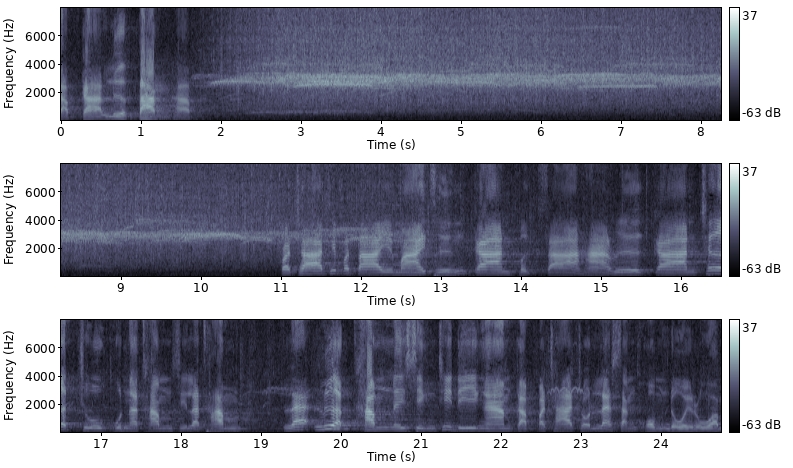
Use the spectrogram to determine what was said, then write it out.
กับการเลือกตั้งครับ ประชาธิปไตยหมายถึงการปรึกษาหารือการเชิดชูคุณธรรมศีลธรรม และเลือกทำในสิ่งที่ดีงามกับประชาชนและสังคมโดยรวม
